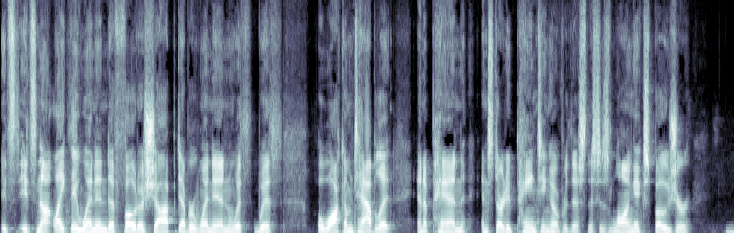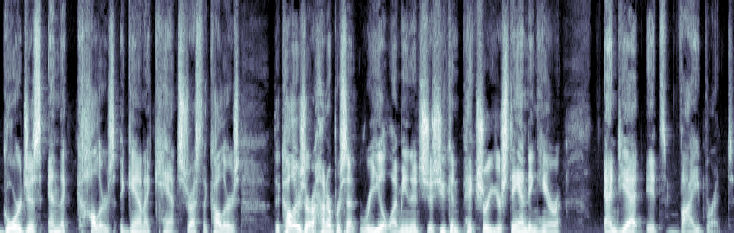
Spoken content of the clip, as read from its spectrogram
It's it's not like they went into Photoshop. Deborah went in with with a Wacom tablet and a pen and started painting over this. This is long exposure, gorgeous, and the colors. Again, I can't stress the colors. The colors are 100% real. I mean, it's just you can picture you're standing here, and yet it's vibrant.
